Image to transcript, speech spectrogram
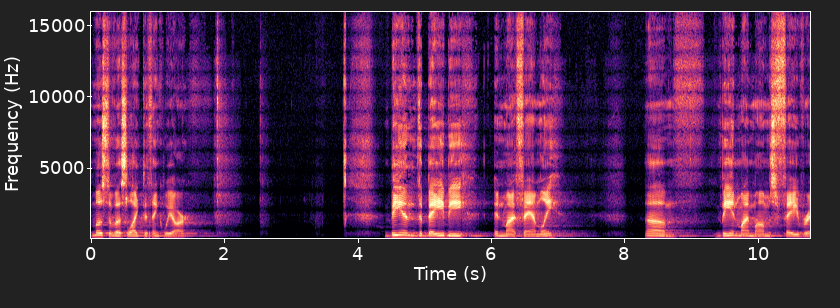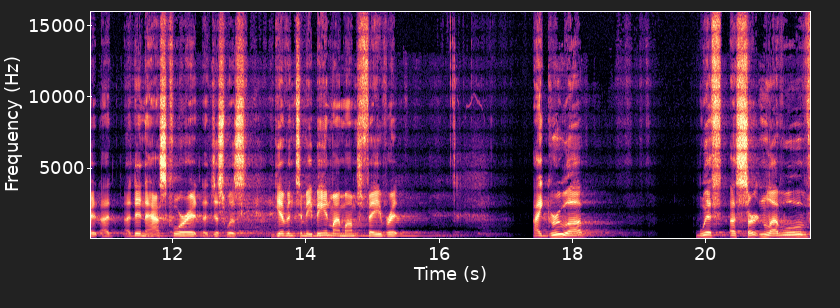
most of us like to think we are. Being the baby in my family, um, being my mom's favorite, I, I didn't ask for it, it just was given to me. Being my mom's favorite, I grew up with a certain level of,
